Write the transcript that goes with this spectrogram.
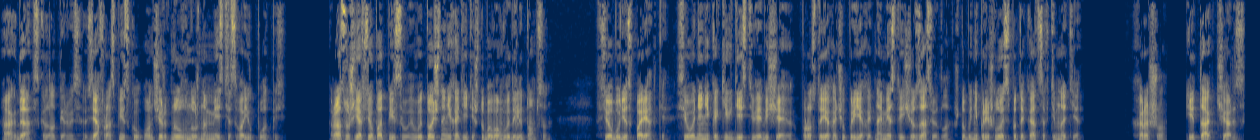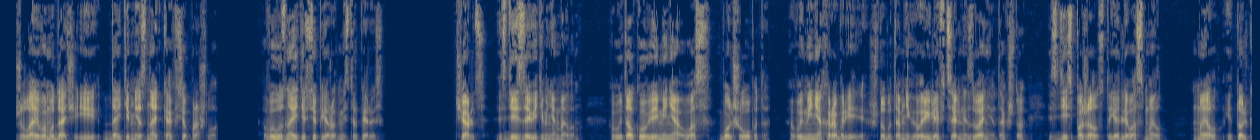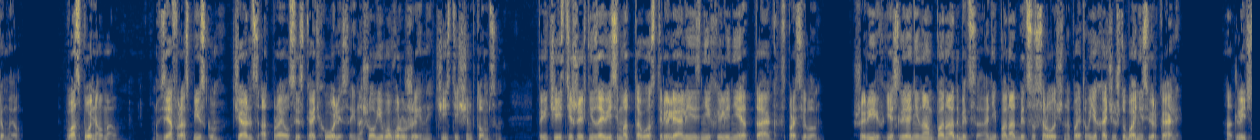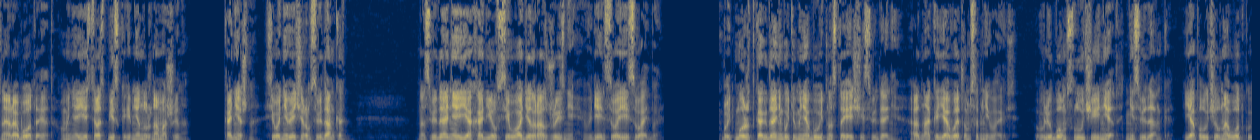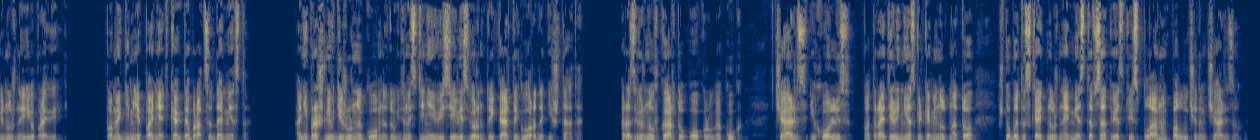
«Ах да», — сказал Первис. Взяв расписку, он черкнул в нужном месте свою подпись. «Раз уж я все подписываю, вы точно не хотите, чтобы вам выдали Томпсон?» «Все будет в порядке. Сегодня никаких действий обещаю. Просто я хочу приехать на место еще засветло, чтобы не пришлось спотыкаться в темноте». «Хорошо. Итак, Чарльз, желаю вам удачи и дайте мне знать, как все прошло. Вы узнаете все первым, мистер Первис». «Чарльз, здесь зовите меня Мелом. Вы толковее меня, у вас больше опыта. Вы меня храбрее, что бы там ни говорили официальные звания, так что здесь, пожалуйста, я для вас Мел. Мел и только Мел. Вас понял, Мел. Взяв расписку, Чарльз отправился искать Холлиса и нашел его вооруженный, чистящим Томпсон. «Ты чистишь их независимо от того, стреляли из них или нет, так?» – спросил он. «Шериф, если они нам понадобятся, они понадобятся срочно, поэтому я хочу, чтобы они сверкали. Отличная работа, Эд. У меня есть расписка, и мне нужна машина. Конечно. Сегодня вечером свиданка? На свидание я ходил всего один раз в жизни, в день своей свадьбы. Быть может, когда-нибудь у меня будет настоящее свидание. Однако я в этом сомневаюсь. В любом случае нет, не свиданка. Я получил наводку, и нужно ее проверить. Помоги мне понять, как добраться до места. Они прошли в дежурную комнату, где на стене висели свернутые карты города и штата. Развернув карту округа Кук, Чарльз и Холлис потратили несколько минут на то, чтобы отыскать нужное место в соответствии с планом, полученным Чарльзом,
